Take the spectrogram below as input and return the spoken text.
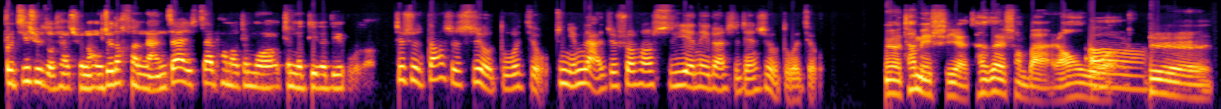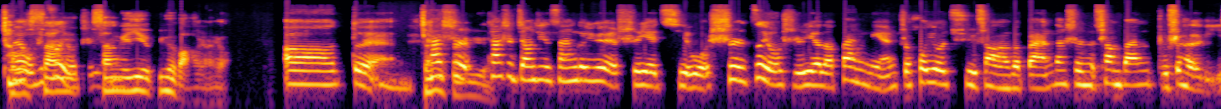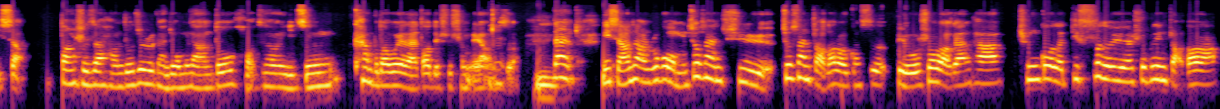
不继续走下去呢？我觉得很难再再碰到这么这么低的低谷了。就是当时是有多久？就你们俩就双双失业那段时间是有多久？没有，他没失业，他在上班，然后哦我是差没有不多三我是自由职业三个月月吧，好像有。呃，对，他是他是将近三个月失业期，我是自由职业了半年之后又去上了个班，但是上班不是很理想。当时在杭州，就是感觉我们俩都好像已经看不到未来到底是什么样子。嗯，但你想想，如果我们就算去，就算找到了公司，比如说老甘他撑过了第四个月，说不定找到了，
